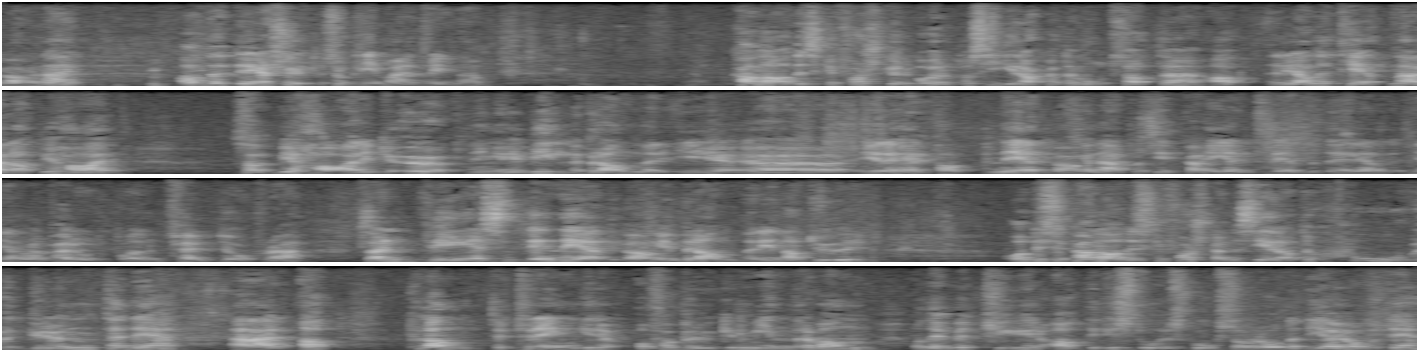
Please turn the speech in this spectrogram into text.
gangen her, at det skyldtes jo klimaendringene. Kanadiske forskere går ut og sier akkurat det motsatte. At realiteten er at vi har vi har ikke økninger i ville branner i, uh, i, det hele tatt. Nedgangen er på ca. en tredjedel gjennom en periode på 50 år. jeg. Så det er en vesentlig nedgang i branner i natur. Og disse kanadiske forskerne sier at hovedgrunnen til det er at planter trenger å forbruke mindre vann. Og det betyr at i de store skogsområdene de har jobbet i,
